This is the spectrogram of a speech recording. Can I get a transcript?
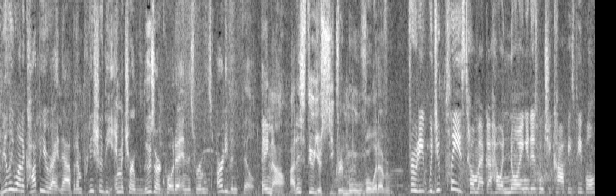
really want to copy you right now, but I'm pretty sure the immature loser quota in this room has already been filled. Hey now, I didn't steal your secret move or whatever. Fruity, would you please tell Mecca how annoying it is when she copies people?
